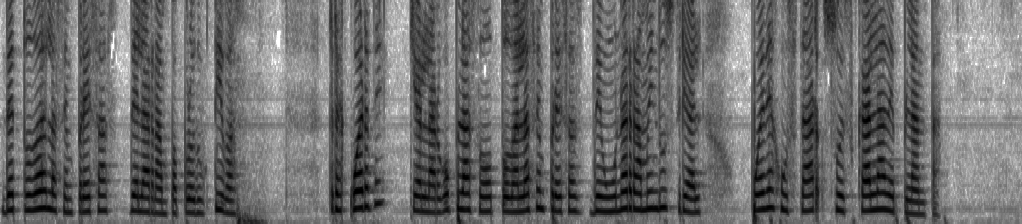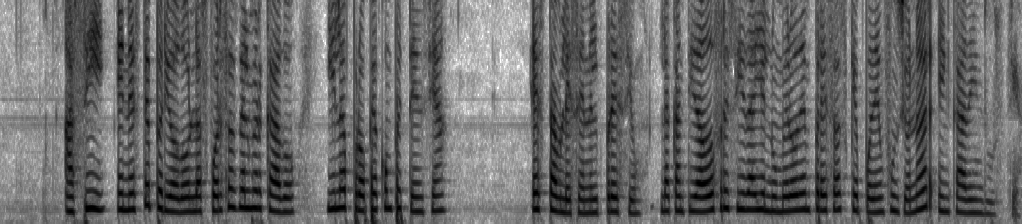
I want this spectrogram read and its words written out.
de todas las empresas de la rampa productiva. Recuerde a largo plazo todas las empresas de una rama industrial pueden ajustar su escala de planta. Así, en este periodo, las fuerzas del mercado y la propia competencia establecen el precio, la cantidad ofrecida y el número de empresas que pueden funcionar en cada industria.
